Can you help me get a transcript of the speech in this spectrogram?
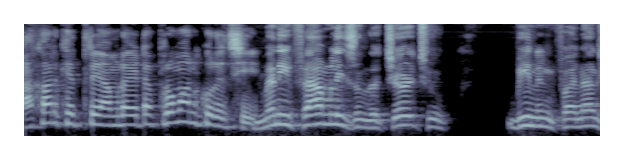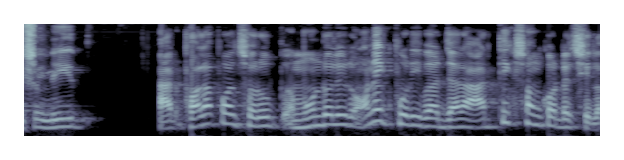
টাকার ক্ষেত্রে আমরা এটা প্রমাণ করেছি many families in the church who've been in financial need আর ফলাফল স্বরূপ মণ্ডলীর অনেক পরিবার যারা আর্থিক সংকটে ছিল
